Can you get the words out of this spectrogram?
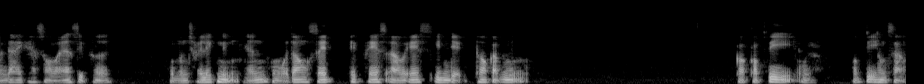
มันได้แค่ 250 Hz ผมมันใช้เลขหนึ่งงั้นผมก็ต้อง set express rs index เท่ากับหนึ่งก็ copy โอ้ย copy คำสั่ง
